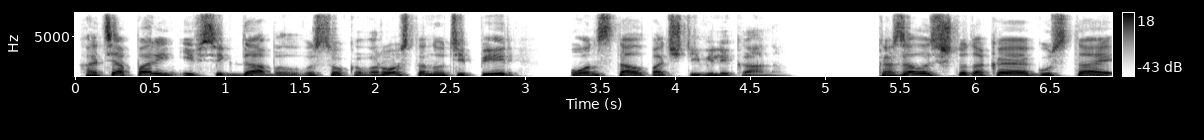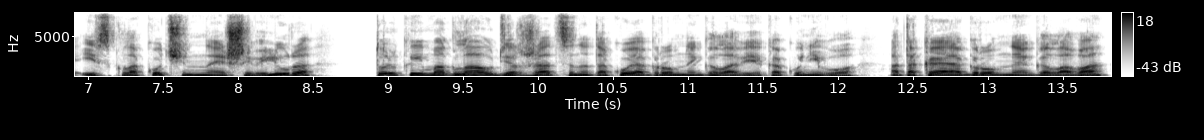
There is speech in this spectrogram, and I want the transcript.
хотя парень и всегда был высокого роста, но теперь он стал почти великаном. Казалось, что такая густая и склокоченная шевелюра только и могла удержаться на такой огромной голове, как у него, а такая огромная голова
